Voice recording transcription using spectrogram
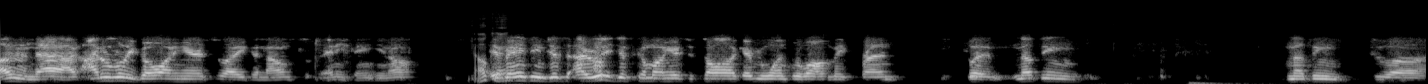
other than that, I, I don't really go on here to like announce anything. You know, Okay. if anything, just I really just come on here to talk every once in a while, make friends, but nothing, nothing to uh,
